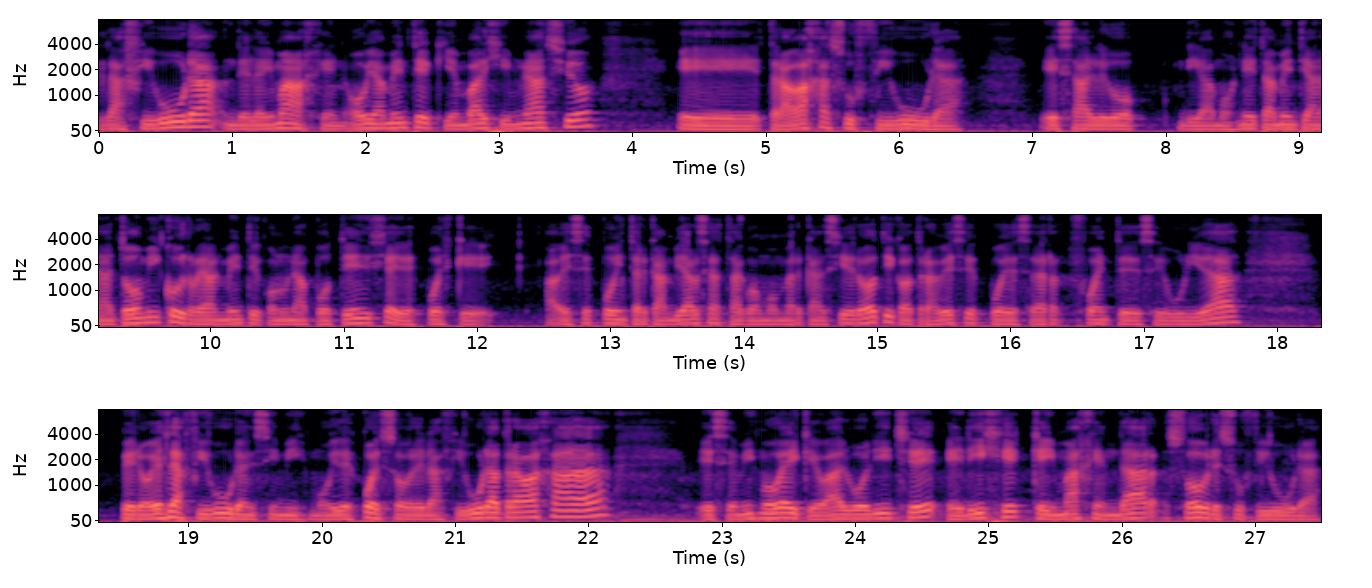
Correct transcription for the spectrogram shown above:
la figura de la imagen. Obviamente quien va al gimnasio eh, trabaja su figura. Es algo digamos, netamente anatómico y realmente con una potencia y después que a veces puede intercambiarse hasta como mercancía erótica, otras veces puede ser fuente de seguridad, pero es la figura en sí mismo. Y después sobre la figura trabajada, ese mismo gay que va al boliche elige qué imagen dar sobre su figura.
